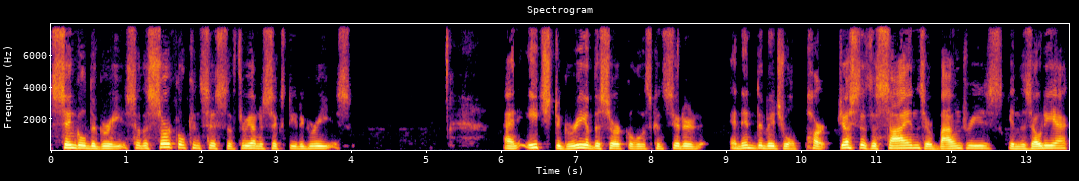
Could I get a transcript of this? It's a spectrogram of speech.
single degrees. So the circle consists of 360 degrees. And each degree of the circle is considered an individual part. Just as the signs or boundaries in the zodiac,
